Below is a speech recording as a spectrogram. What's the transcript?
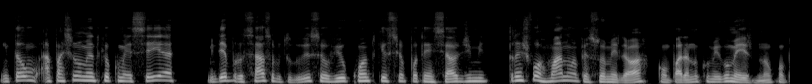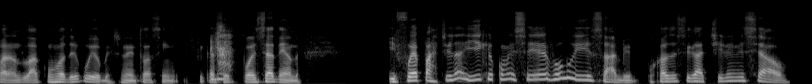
Então, a partir do momento que eu comecei a me debruçar sobre tudo isso, eu vi o quanto que isso tinha potencial de me transformar numa pessoa melhor, comparando comigo mesmo, não comparando lá com o Rodrigo Hilbert, né? Então, assim, fica sempre põe esse adendo. E foi a partir daí que eu comecei a evoluir, sabe? Por causa desse gatilho inicial.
